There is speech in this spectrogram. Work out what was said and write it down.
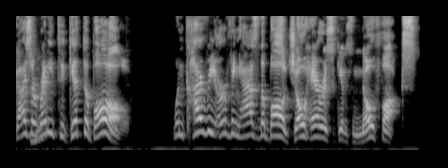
Guys are mm-hmm. ready to get the ball. When Kyrie Irving has the ball, Joe Harris gives no fucks.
